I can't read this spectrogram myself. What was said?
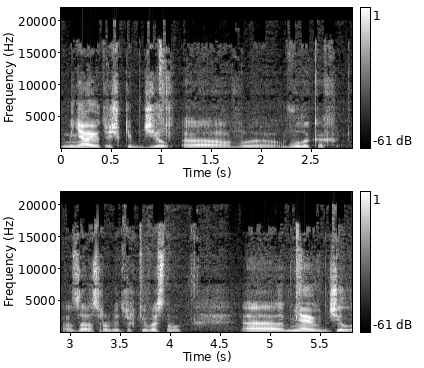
міняю трішки бджіл е, в вуликах. Зараз роблю трошки висновок. Міняю бджіл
